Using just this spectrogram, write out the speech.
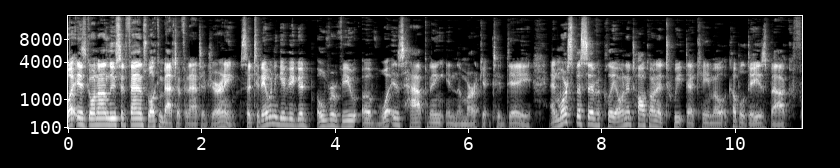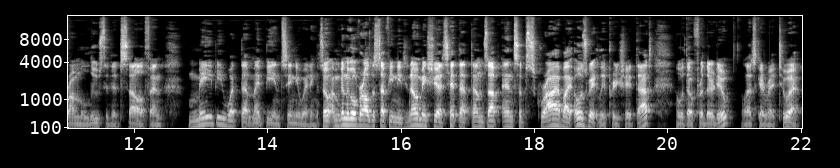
What is going on, Lucid fans? Welcome back to Financial Journey. So today I want to give you a good overview of what is happening in the market today. And more specifically, I want to talk on a tweet that came out a couple days back from Lucid itself. And maybe what that might be insinuating. So I'm going to go over all the stuff you need to know. Make sure you guys hit that thumbs up and subscribe. I always greatly appreciate that. And without further ado, let's get right to it.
